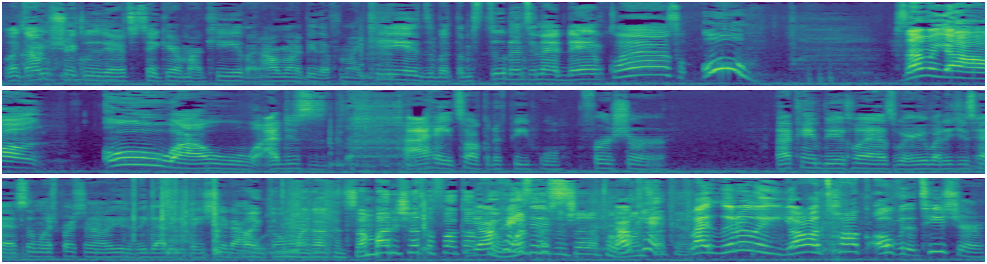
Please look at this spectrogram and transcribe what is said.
Like I'm strictly there to take care of my kids. Like I want to be there for my kids, but them students in that damn class, ooh, some of y'all, ooh, wow, I just, I hate talking to people for sure. I can't be a class where everybody just has so much personality that they gotta get their shit out. Like, oh my god, can somebody shut the fuck up? Y'all Can can't one just- person shut up for y'all one can't- second? Like literally, y'all talk over the teacher.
